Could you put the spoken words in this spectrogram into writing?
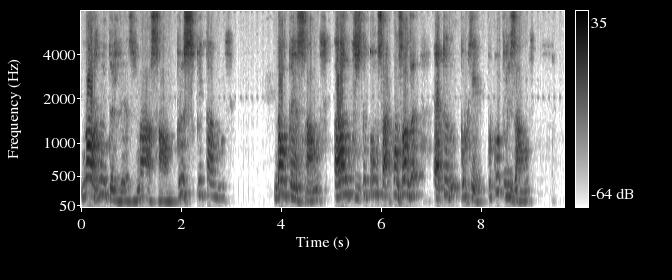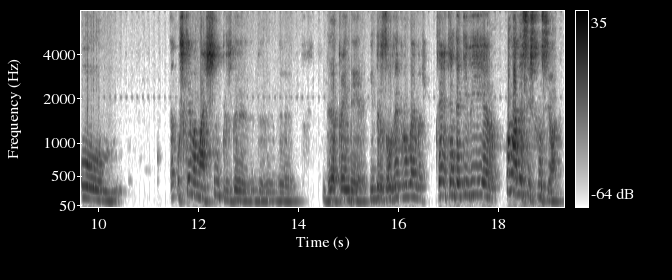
Nós, muitas vezes, na ação, precipitamos. Não pensamos antes de começar. Começamos é tudo. Porquê? Porque utilizamos o, o esquema mais simples de, de, de, de aprender e de resolver problemas, que é tentativa e erro. Vamos lá ver se isto funciona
